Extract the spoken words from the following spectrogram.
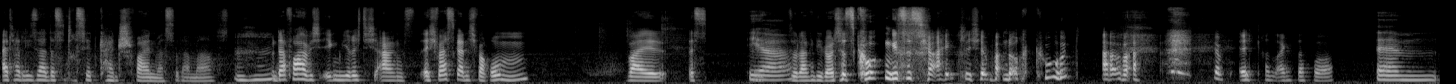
Alter Lisa, das interessiert kein Schwein, was du da machst. Mhm. Und davor habe ich irgendwie richtig Angst. Ich weiß gar nicht warum, weil es, ja. solange die Leute es gucken, ist es ja eigentlich immer noch gut. Aber ich habe echt krass Angst davor. Ähm,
